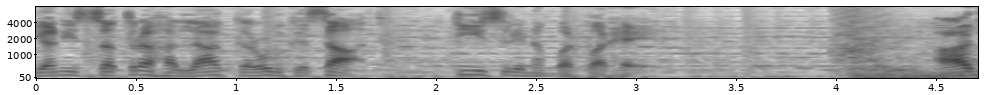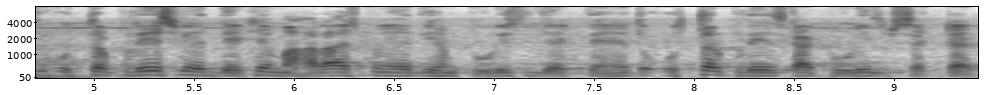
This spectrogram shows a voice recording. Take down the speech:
यानी 17 लाख करोड़ के साथ, तीसरे नंबर पर है। आज उत्तर प्रदेश में देखें, महाराष्ट्र में यदि हम टूरिस्ट देखते हैं तो उत्तर प्रदेश का टूरिज़्म सेक्टर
